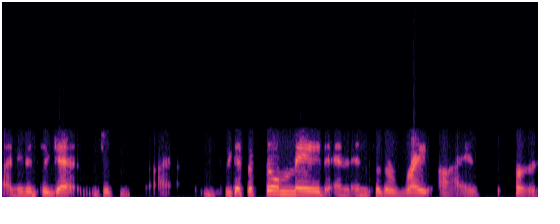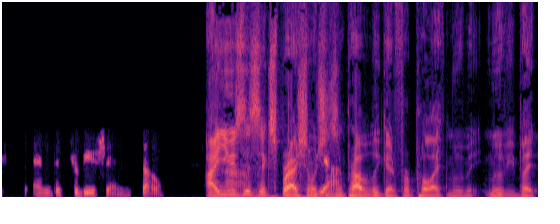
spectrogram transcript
I needed to get just to get the film made and into the right eyes first and distribution. So I use um, this expression, which yeah. isn't probably good for a pro life movie, movie, but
